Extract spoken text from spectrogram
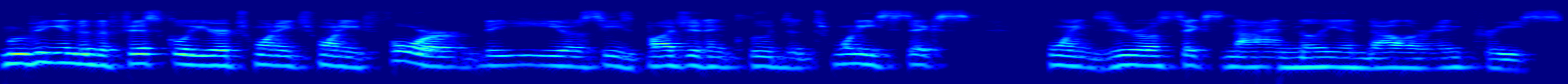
Moving into the fiscal year 2024, the EEOC's budget includes a $26.069 million increase.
